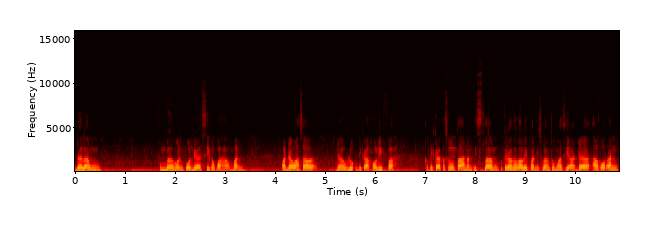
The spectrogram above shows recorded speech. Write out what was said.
dalam membangun pondasi kepahaman pada masa dahulu ketika khalifah, ketika kesultanan Islam, ketika kekhalifahan Islam itu masih ada, Al-Qur'an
